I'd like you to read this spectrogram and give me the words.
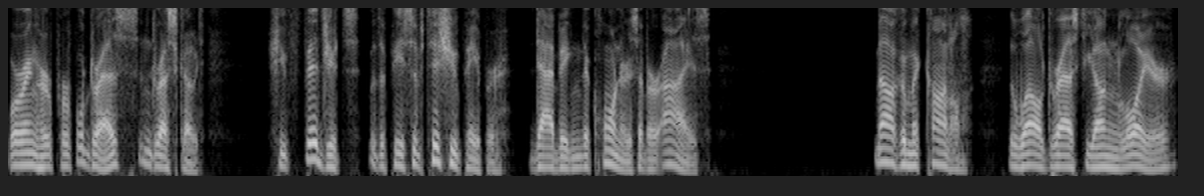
wearing her purple dress and dress coat. She fidgets with a piece of tissue paper, dabbing the corners of her eyes. Malcolm McConnell, the well dressed young lawyer,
